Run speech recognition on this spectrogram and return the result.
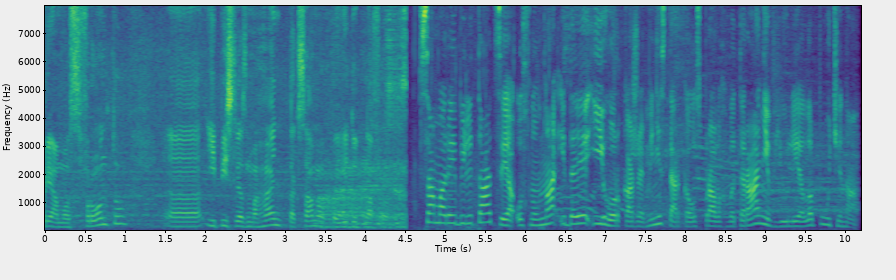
прямо з фронту. І після змагань так само поїдуть на фронт. Саме реабілітація основна ідея ігор, каже міністерка у справах ветеранів Юлія Лапутіна.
